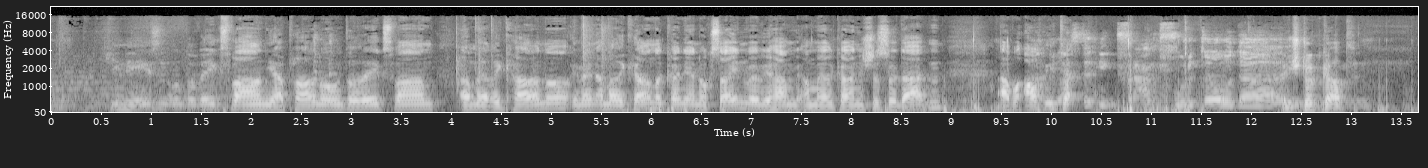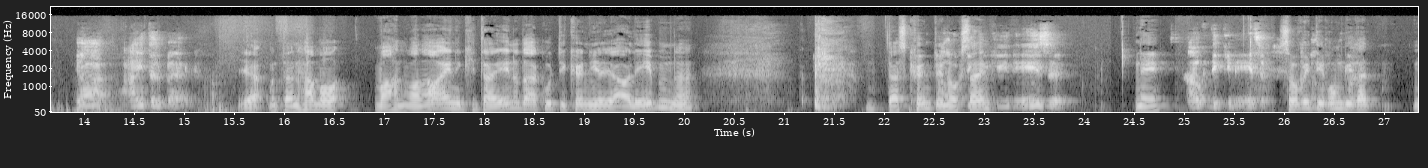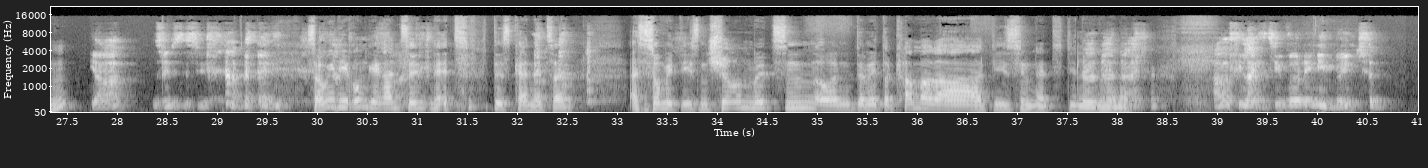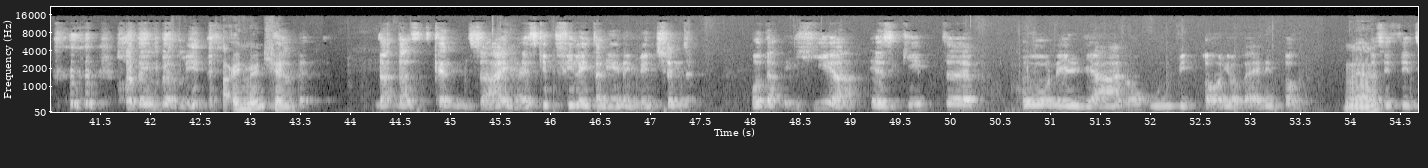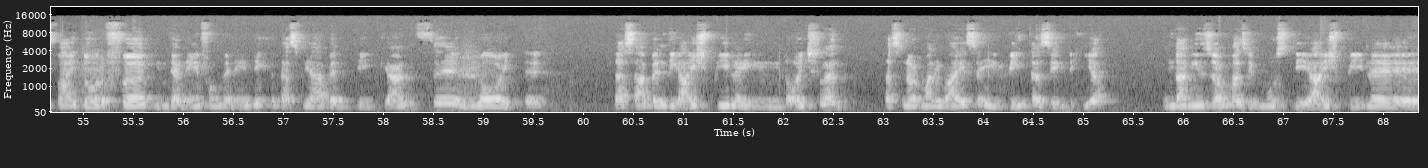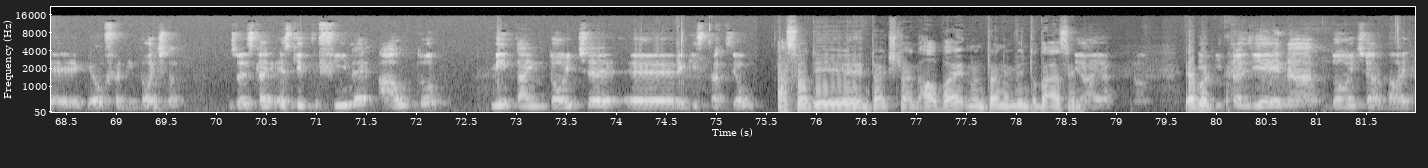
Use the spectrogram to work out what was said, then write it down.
Chinesen unterwegs waren, Japaner unterwegs waren, Amerikaner. Ich meine, Amerikaner kann ja noch sein, weil wir haben amerikanische Soldaten, aber auch Italiener. In Frankfurt oder in Stuttgart. ja, Heidelberg. Ja, und dann haben wir, waren, waren auch einige Italiener da. Gut, die können hier ja auch leben, ne? Das könnte auch noch die sein. Chinesen. Nee. Auch die Chinesen. So wie die rumgerannt. Hm? Ja, So wie die rumgerannt sind, nicht. Das kann nicht sein. Also so mit diesen Schirmmützen und mit der Kamera, die sind nicht, die leben hier nicht. Aber vielleicht sie wohnen in München oder in Berlin. Ah, In München. Da- Das kann sein. Es gibt viele Italiener in München. Oder hier, es gibt äh, Conegliano und Vittorio Veneto. Ja. Das sind die zwei Dörfer in der Nähe von Venedig. Dass wir haben die ganze Leute das haben die Eisspiele in Deutschland, das normalerweise im Winter sind hier. Und dann im Sommer sie muss die Eisspiele geöffnet in Deutschland. Also es, es gibt viele Autos mit einer deutschen äh, Registration. Also die in Deutschland arbeiten und dann im Winter da sind. Ja, ja. Genau. Ja, gut. Italiener, Deutsche arbeiten.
